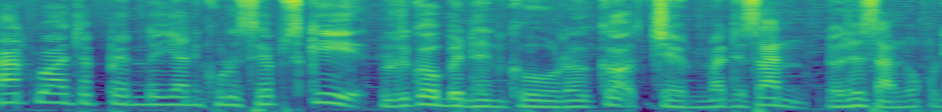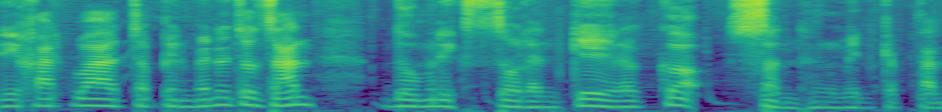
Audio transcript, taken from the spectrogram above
คาดว่าจะเป็นเดยันคูรูเซฟสกี้ลูดิโกเบนเทนคูแล้วก็เจมส์มาดิสัน โดยที่3ลูกคนนี้คาดว่าจะเป็นเบนเนจอนสันโดมินิกโซลันเก้แล้วก็ซันฮังมินกับตัน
